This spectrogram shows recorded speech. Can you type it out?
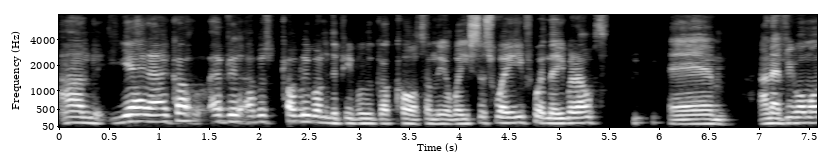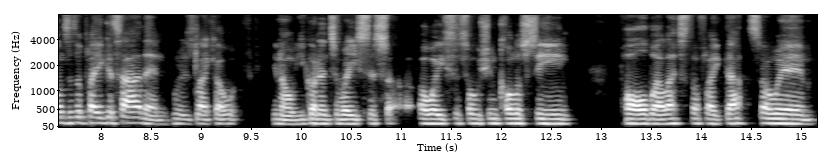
and yeah, I got every. I was probably one of the people who got caught on the Oasis wave when they were out. Um, and everyone wanted to play guitar then. It was like, oh, you know, you got into Oasis, Oasis, Ocean Colour Scene, Paul Weller, stuff like that. So, um,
